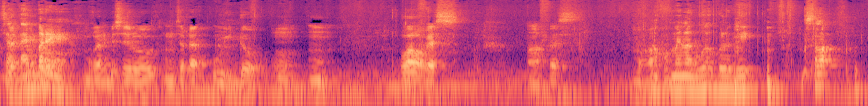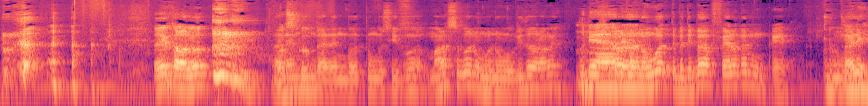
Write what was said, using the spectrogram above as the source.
September ya? Widow. Bukan bisa lu mencerah Widow. Hmm. Hmm. Wow. Maaf, Fes. Maaf. Apa main lagu gue lagi selak. Tapi kalau lu Gak ada, yang- gak ada yang gue tunggu sih gue Males gue nunggu-nunggu gitu orangnya Udah, Soalnya udah. nunggu tiba-tiba fail kan kayak Enggak deh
